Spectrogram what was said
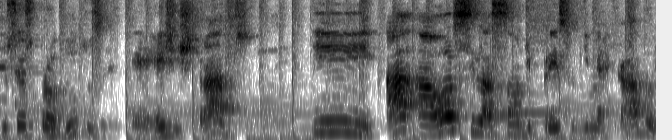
dos seus produtos é, registrados e a, a oscilação de preço de mercado,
